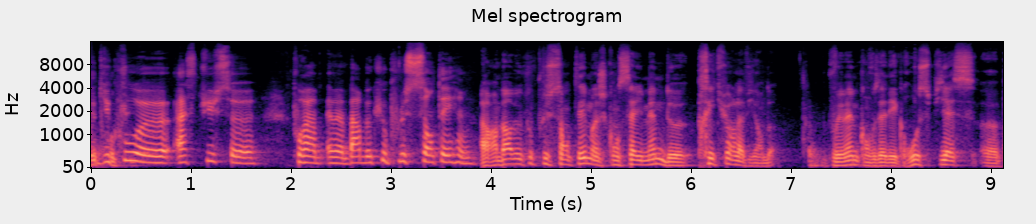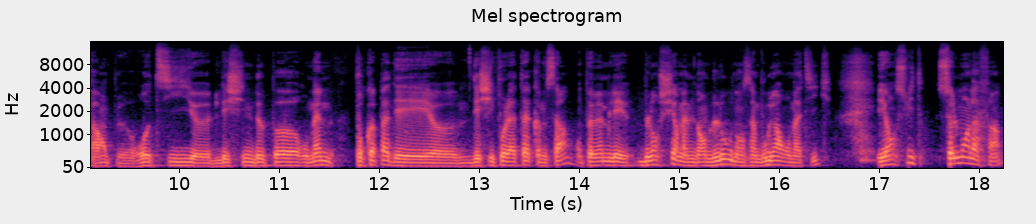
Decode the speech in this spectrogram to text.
du coup, euh, astuce euh, pour un, barbecue plus santé. Alors un barbecue plus santé, moi je conseille même de pré-cuire la viande. Vous pouvez même quand vous avez des grosses pièces, euh, par exemple rôti, euh, de l'échine de porc ou même pourquoi pas des, euh, chipolatas comme ça, on peut même les blanchir même dans de l'eau ou dans un bouillon aromatique. Et ensuite, seulement à la fin,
